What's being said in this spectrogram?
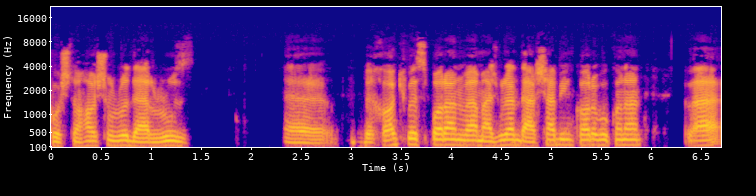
کشته هاشون رو در روز به خاک بسپارن و مجبورن در شب این کار رو بکنن و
